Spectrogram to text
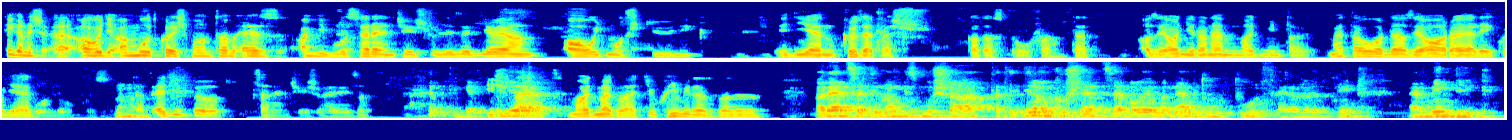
Igen, és ahogy a múltkor is mondtam, ez annyiból szerencsés, hogy ez egy olyan, ahogy most tűnik, egy ilyen közepes katasztrófa. Tehát azért annyira nem nagy, mint a meteor, de azért arra elég, hogy elgondolkozz. Uh-huh. Tehát ennyiből szerencsés a helyzet. Hát igen. És Ugye, lehet, majd meglátjuk, hogy mi lesz belőle. A rendszer dinamizmusa, tehát egy dinamikus rendszer valójában nem tud túlfejlődni, mert mindig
